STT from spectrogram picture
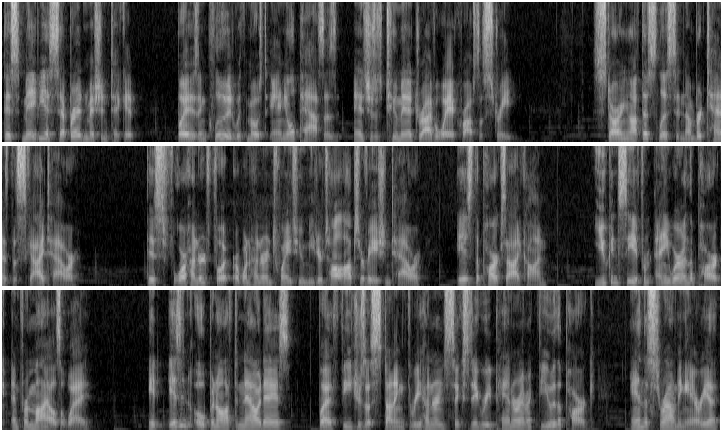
This may be a separate admission ticket, but is included with most annual passes and it's just a 2 minute drive away across the street. Starting off this list at number 10 is the Sky Tower. This 400 foot or 122 meter tall observation tower is the park's icon. You can see it from anywhere in the park and from miles away. It isn't open often nowadays, but it features a stunning 360 degree panoramic view of the park and the surrounding area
